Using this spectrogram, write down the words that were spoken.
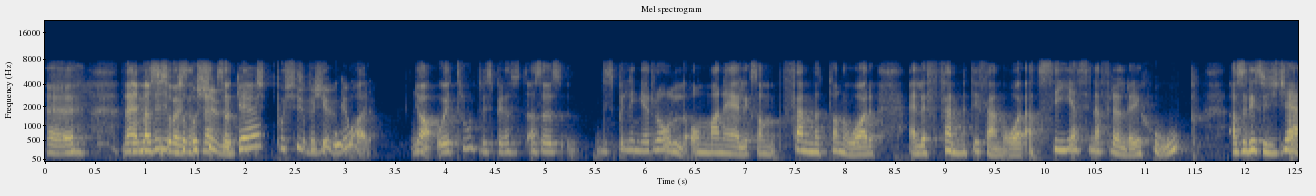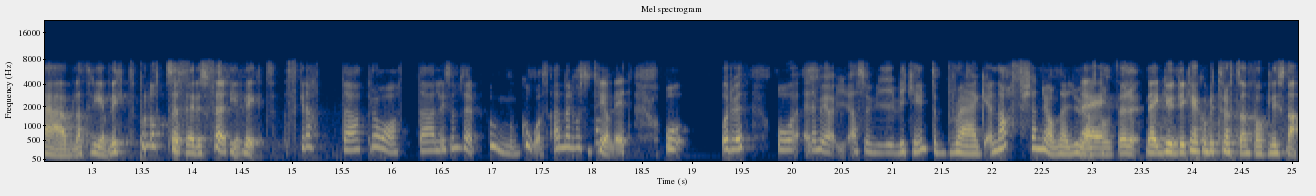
Eh, nej, men men så- vi så var ju på som 13 20 på 20, på 20 år. år. Ja, och jag tror inte det spelar, alltså, det spelar ingen roll om man är liksom 15 år eller 55 år. Att se sina föräldrar ihop, alltså det är så jävla trevligt. På något sätt är det så Så- trevligt. Skratta, prata, liksom så här, umgås. Ja, men det var så trevligt. Och, och du vet, och, nej, men jag, alltså, vi, vi kan ju inte brag enough känner jag om den här julafton. För Nej gud, det kanske blir tröttsamt för folk att lyssna.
